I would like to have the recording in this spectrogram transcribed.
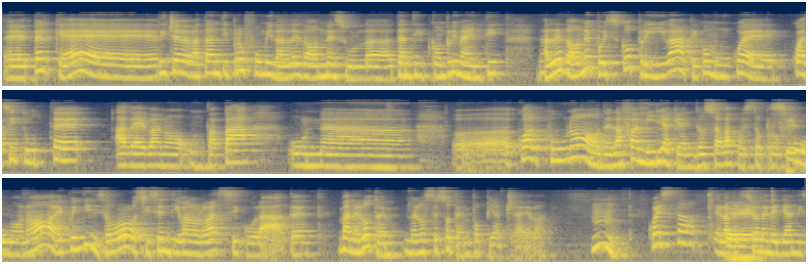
eh, perché riceveva tanti profumi dalle donne, sul, tanti complimenti dalle donne, poi scopriva che comunque quasi tutte avevano un papà, un, uh, qualcuno della famiglia che indossava questo profumo, sì. no? E quindi loro si sentivano rassicurate, ma nello, te- nello stesso tempo piaceva. Mm, questa è la eh, versione degli anni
